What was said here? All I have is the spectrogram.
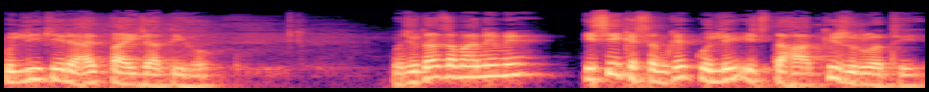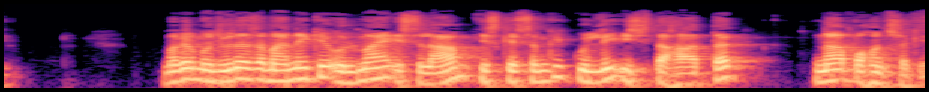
کلی کی رعایت پائی جاتی ہو۔ موجودہ زمانے میں اسی قسم کے کلی اجتہاد کی ضرورت تھی۔ مگر موجودہ زمانے کے علماء اسلام اس قسم کے کلی اجتہاد تک نہ پہنچ سکے۔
